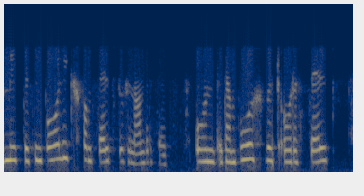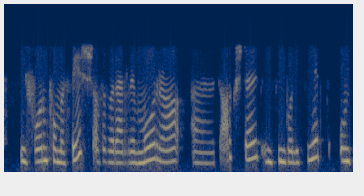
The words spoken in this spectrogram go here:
mit der Symbolik vom Selbst auseinandersetzt. Und in diesem Buch wird auch das Selbst in Form von einem Fisch, also von einer Remora, äh, dargestellt und symbolisiert. Und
